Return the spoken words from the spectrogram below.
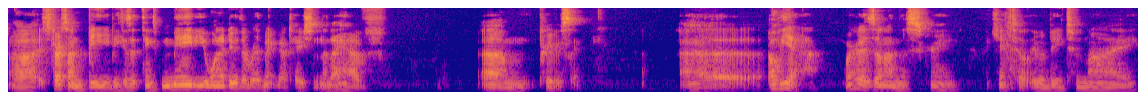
Uh, it starts on B because it thinks maybe you want to do the rhythmic notation that I have um, previously. Uh, oh, yeah. Where is it on this screen? I can't tell. It would be to my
